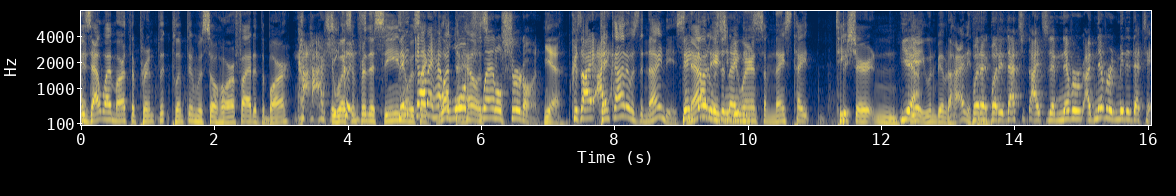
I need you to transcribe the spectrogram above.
I Is that why Martha Plimpton, Plimpton was so horrified at the bar? Ah, she It wasn't for the scene, Thank it was God like, I had what a the long is- flannel shirt on. Yeah. because I, I Thank God it was the 90s. Thank God it was Nowadays, the you'd be wearing some nice tight t-shirt and Yeah. yeah, you wouldn't be able to hide anything. But I, but it, that's I, I've never I've never admitted that to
